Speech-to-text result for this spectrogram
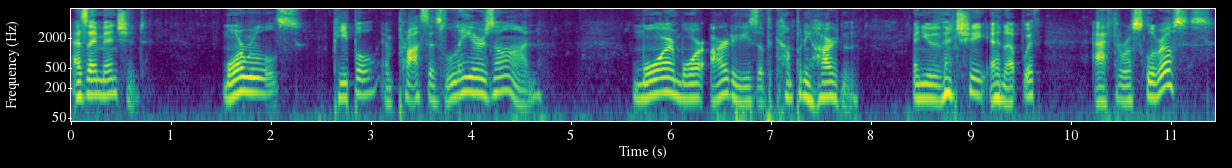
As I mentioned, more rules, people, and process layers on, more and more arteries of the company harden, and you eventually end up with atherosclerosis.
